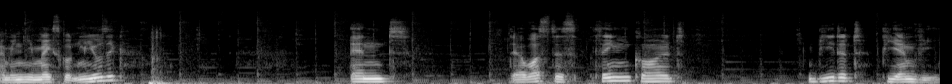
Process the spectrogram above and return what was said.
I mean he makes good music and there was this thing called Beat It PMV.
